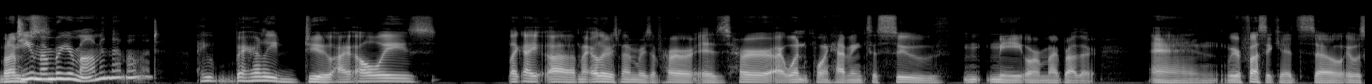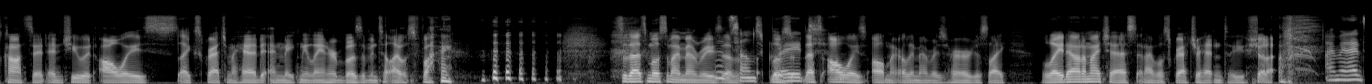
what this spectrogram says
but I'm. do you remember your mom in that moment? I barely do. I always like I uh my earliest memories of her is her at one point having to soothe m- me or my brother. And we were fussy kids, so it was constant and she would always like scratch my head and make me lay in her bosom until I was fine. so that's most of my memories That of sounds those- great. that's always all my early memories her just like lay down on my chest and I will scratch your head until you shut up. I mean, I'd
